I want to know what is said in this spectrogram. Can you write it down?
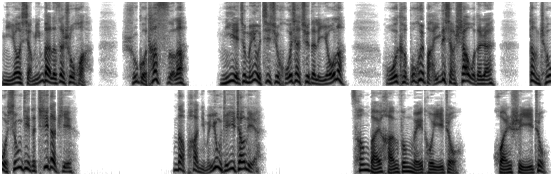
你要想明白了再说话。如果他死了，你也就没有继续活下去的理由了。我可不会把一个想杀我的人当成我兄弟的替代品，哪怕你们用着一张脸。”苍白寒风眉头一皱，环视一皱，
